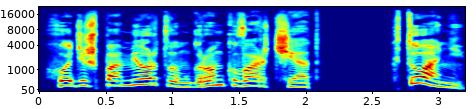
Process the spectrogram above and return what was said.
Ходишь по мертвым, громко ворчат. Кто они?»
